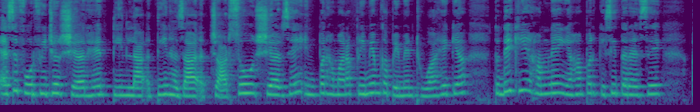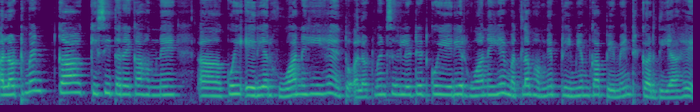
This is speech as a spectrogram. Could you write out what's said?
ऐसे फोर फीचर शेयर हैं, तीन लाख तीन हज़ार चार सौ शेयर हैं, इन पर हमारा प्रीमियम का पेमेंट हुआ है क्या? तो देखिए, हमने यहाँ पर किसी तरह से अलॉटमेंट का किसी तरह का हमने आ, कोई एरियर हुआ नहीं है तो अलॉटमेंट से रिलेटेड कोई एरियर हुआ नहीं है मतलब हमने प्रीमियम का पेमेंट कर दिया है।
